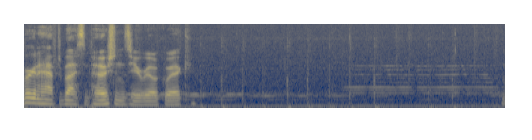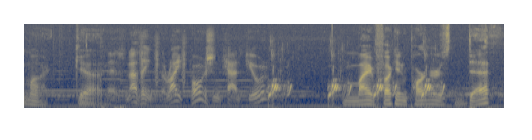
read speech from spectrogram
We're gonna have to buy some potions here real quick. My God, There's nothing the right potion can't cure. my fucking partner's death.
